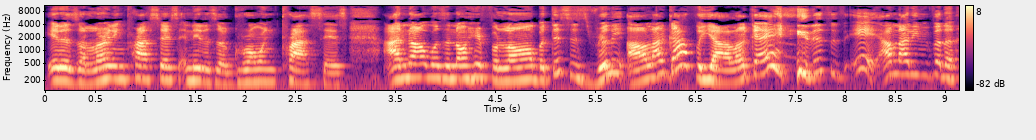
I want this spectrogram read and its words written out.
It is a learning process and it is a growing process. I know i wasn't on here for long but this is really all i got for y'all okay? This is it. I'm not even gonna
